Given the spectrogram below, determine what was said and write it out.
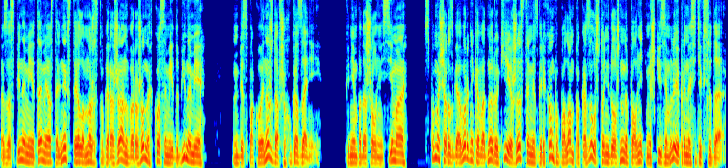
За спинами и тами остальных стояло множество горожан, вооруженных косами и дубинами, беспокойно ждавших указаний. К ним подошел Нисима, с помощью разговорника в одной руке и жестами с грехом пополам показал, что они должны наполнять мешки землей и приносить их сюда.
